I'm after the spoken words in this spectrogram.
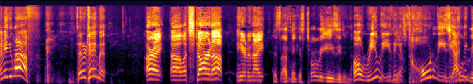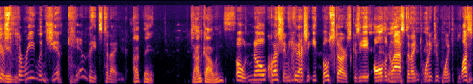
I made you laugh. It's entertainment. All right, uh, let's start up here tonight. It's, I think it's totally easy tonight. Oh, really? You think Yeah. it's totally easy? I think there's easy. three legit candidates tonight. I think John Collins. Oh, no question. He could actually eat both stars because he ate all the glass tonight. 22 points plus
